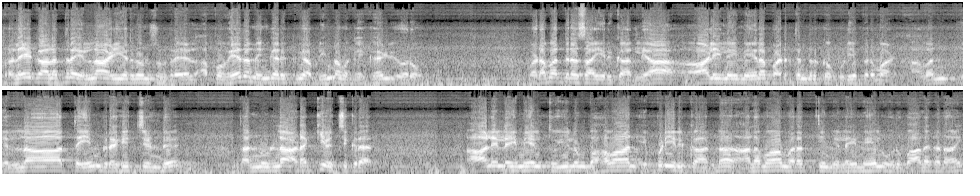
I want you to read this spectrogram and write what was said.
பிரளய காலத்தில் எல்லாம் அழியறதுன்னு சொல்றேன். அப்போ வேதம் எங்க இருக்கு அப்படின்னு நமக்கு கேள்வி வரும். வடபத்ரசாயி இருக்கார் இல்லையா? ஆளிலை மேல படுத்துன்னு இருக்கக்கூடிய பெருமாள். அவன் எல்லாத்தையும் கிரகிச்சுண்டு தன்னுள்ள அடக்கி வச்சுக்கிறார். ஆளிலை மேல் துயிலும் பகவான் எப்படி இருக்கார்னா அலமா மரத்தின் நிலை மேல் ஒரு பாலகனாய்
